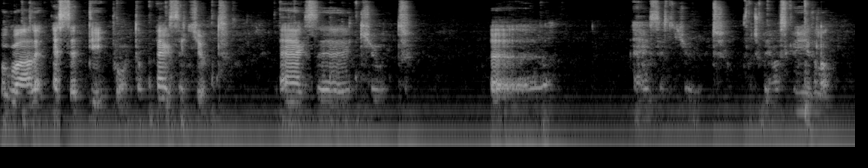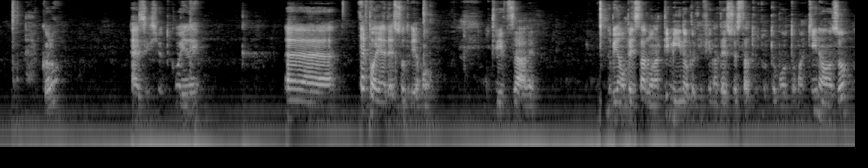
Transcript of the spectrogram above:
uguale st.execute execute. Uh, execute. Faccio prima scriverlo. Eccolo. Execute query uh, e poi adesso dobbiamo utilizzare dobbiamo pensarlo un attimino perché fino adesso è stato tutto molto macchinoso.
